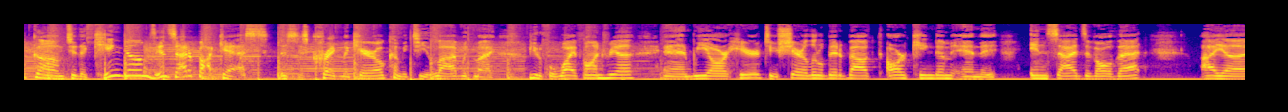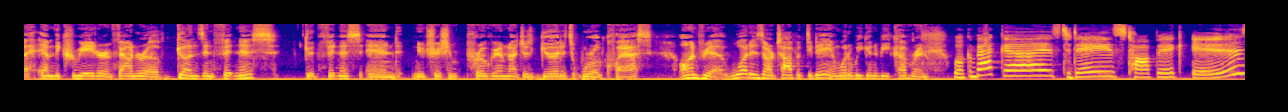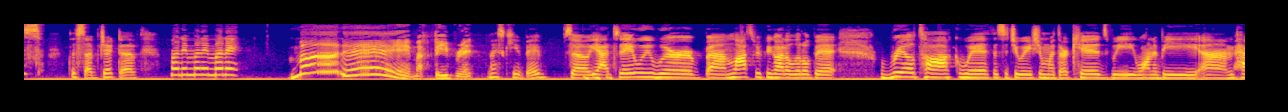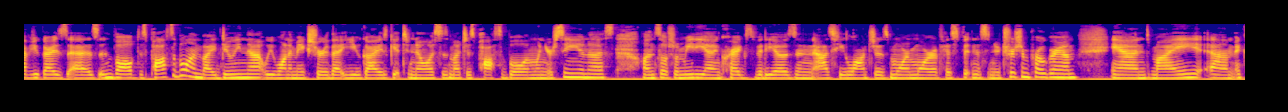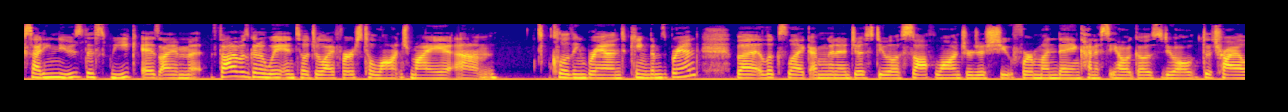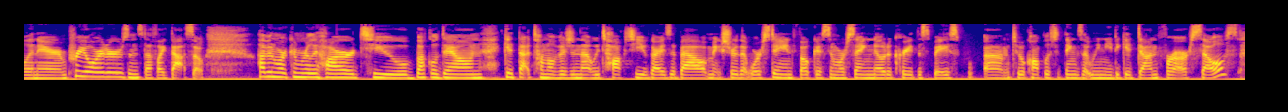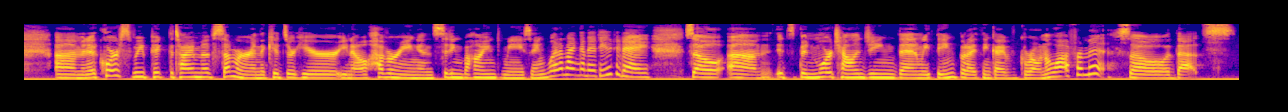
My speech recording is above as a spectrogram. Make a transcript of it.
Welcome to the Kingdoms Insider Podcast. This is Craig McCarroll coming to you live with my beautiful wife, Andrea, and we are here to share a little bit about our kingdom and the insides of all that. I uh, am the creator and founder of Guns and Fitness, good fitness and nutrition program, not just good, it's world class. Andrea, what is our topic today and what are we going to be covering? Welcome back, guys. Today's topic is the subject of money, money, money. Money! My favorite. Nice cute, babe. So, yeah, today we were, um, last week we got a little bit real talk with the situation with our kids. We want to be um, have you guys as involved as possible, and by doing that, we want to make sure that you guys get to know us as much as possible. And when you're seeing us on social media and Craig's videos, and as he launches more and more of his fitness and nutrition program, and my um, exciting news this week is I'm thought I was going to wait until July 1st to launch my. Um, clothing brand, Kingdoms brand, but it looks like I'm going to just do a soft launch or just shoot for Monday and kind of see how it goes to do all the trial and error and pre orders and stuff like that. So I've been working really hard to buckle down, get that tunnel vision that we talked to you guys about, make sure that we're staying focused and we're saying no to create the space um, to accomplish the things that we need to get done for ourselves. Um, and of course, we picked the time of summer, and the kids are here, you know, hovering and sitting behind me saying, What am I going to do today? So um, it's been more challenging than we think, but I think I've grown a lot from it. So that's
